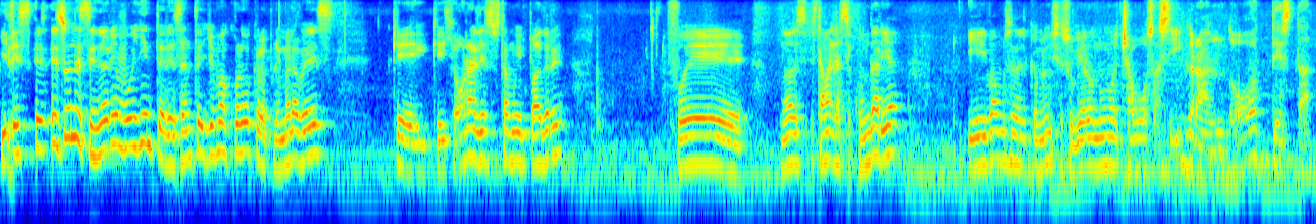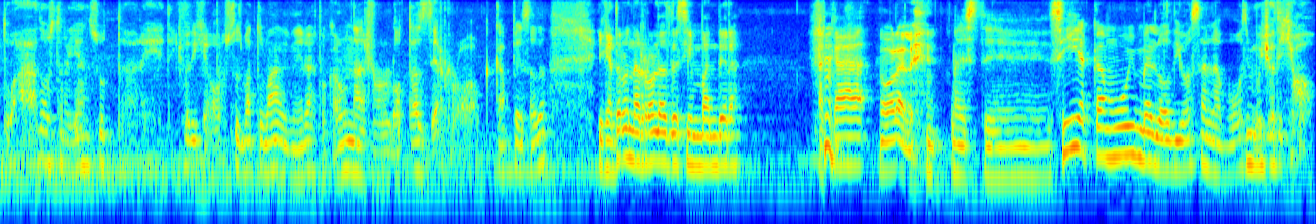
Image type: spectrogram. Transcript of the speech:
es, es, es un escenario muy interesante. Yo me acuerdo que la primera vez que, que dije, órale, eso está muy padre, fue, no, estaba en la secundaria y íbamos en el camión y se subieron unos chavos así grandotes, tatuados, traían su tarete. Yo dije, oh, estos vatos van a venir a tocar unas rolotas de rock acá pesado y cantar unas rolas de Sin Bandera. Acá Órale. este, sí, acá muy melodiosa la voz. y Yo dije, oh,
